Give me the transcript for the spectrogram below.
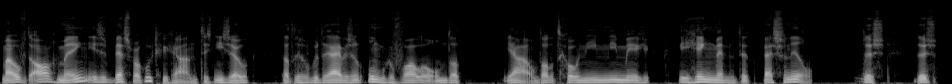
Maar over het algemeen is het best wel goed gegaan. Het is niet zo dat er bedrijven zijn omgevallen omdat, ja, omdat het gewoon niet, niet meer niet ging met het personeel. Dus, dus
